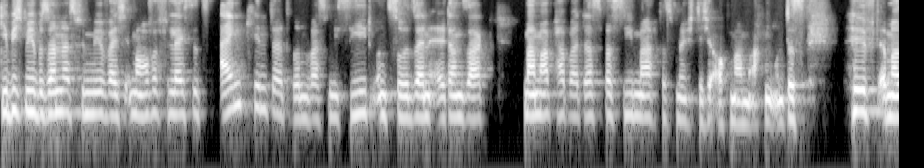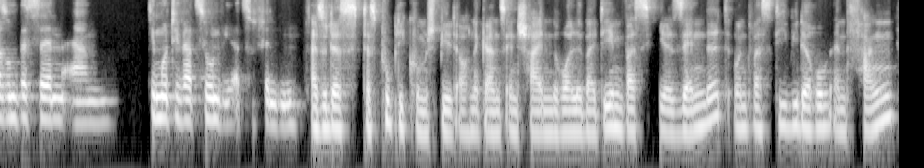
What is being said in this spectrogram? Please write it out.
gebe ich mir besonders für Mühe, weil ich immer hoffe, vielleicht sitzt ein Kind da drin, was mich sieht und zu seinen Eltern sagt, Mama, Papa, das, was sie macht, das möchte ich auch mal machen. Und das hilft immer so ein bisschen, ähm, die Motivation wiederzufinden. Also das, das Publikum spielt auch eine ganz entscheidende Rolle bei dem, was ihr sendet und was die wiederum empfangen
